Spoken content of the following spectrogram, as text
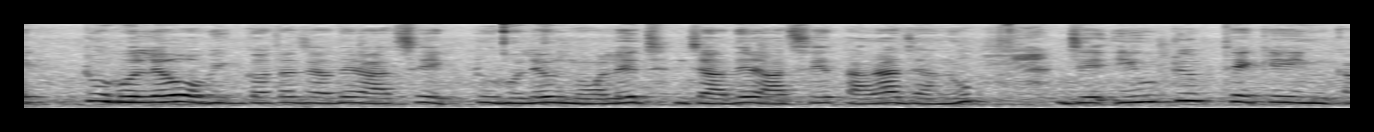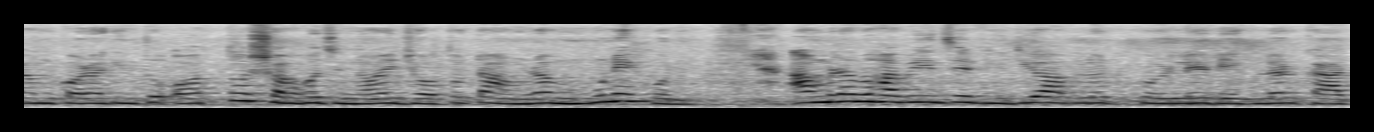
একটু হলেও অভিজ্ঞতা যাদের আছে, একটু হলেও নলেজ যাদের আছে, তারা জানো যে ইউটিউব থেকে ইনকাম করা কিন্তু অত সহজ নয় যতটা আমরা মনে করি। আমরা ভাবি যে ভিডিও আপলোড করলে রেগুলার কাজ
